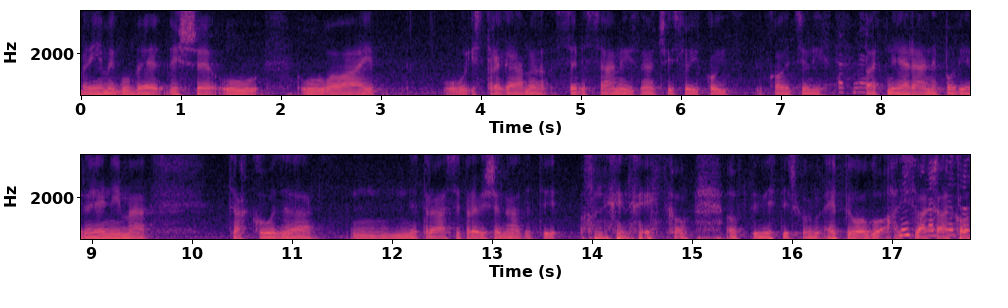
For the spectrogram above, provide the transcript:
vrijeme gube više u, u ovaj, u istragama sebe samih, znači svojih koalicijonih partnera, nepovjerenjima. Tako da, ne treba se previše nadati o nekom optimističkom epilogu, ali svakako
